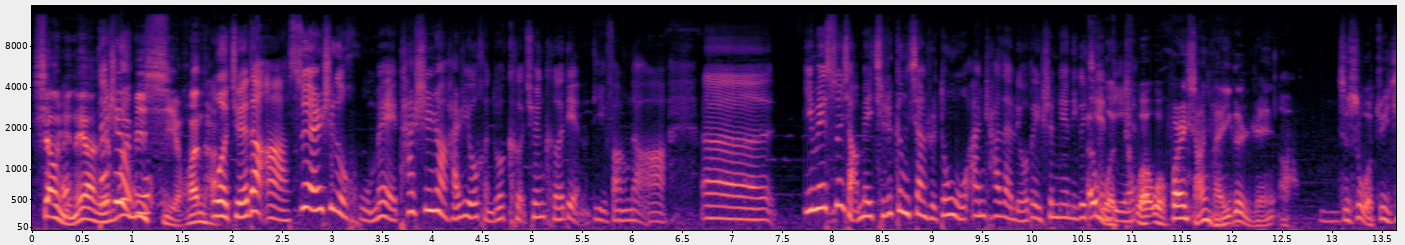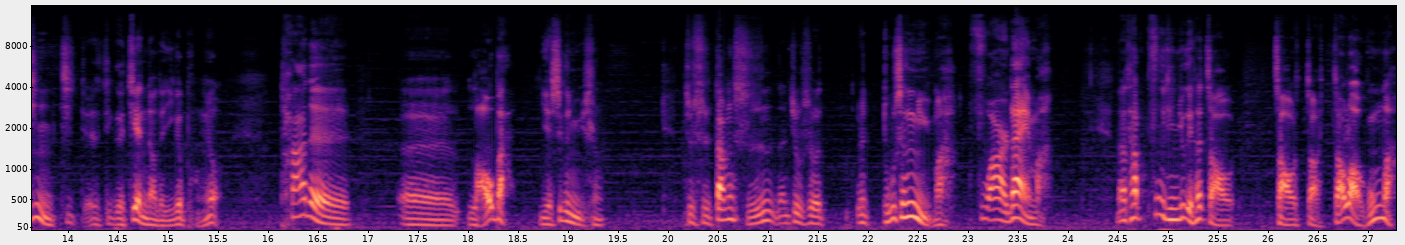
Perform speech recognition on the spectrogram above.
项羽那样人但是未必喜欢他。我觉得啊，虽然是个虎妹，她身上还是有很多可圈可点的地方的啊。呃，因为孙小妹其实更像是东吴安插在刘备身边的一个间谍。我我忽然想起来一个人啊，这是我最近见呃这个见到的一个朋友，他的呃老板也是个女生，就是当时那就是说独生女嘛，富二代嘛，那他父亲就给他找找找找老公嘛，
